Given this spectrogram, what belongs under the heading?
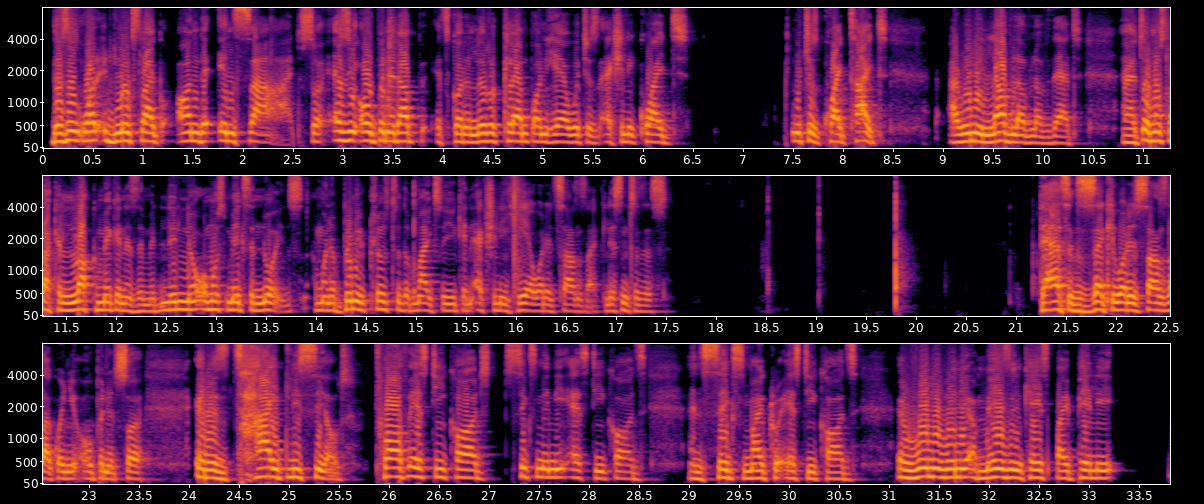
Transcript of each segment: This is what it looks like on the inside. So as you open it up, it's got a little clamp on here, which is actually quite, which is quite tight. I really love, love, love that. Uh, it's almost like a lock mechanism. It almost makes a noise. I'm going to bring it close to the mic so you can actually hear what it sounds like. Listen to this. That's exactly what it sounds like when you open it. So it is tightly sealed. 12 SD cards, 6 mini SD cards, and 6 micro SD cards. A really, really amazing case by Peli.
